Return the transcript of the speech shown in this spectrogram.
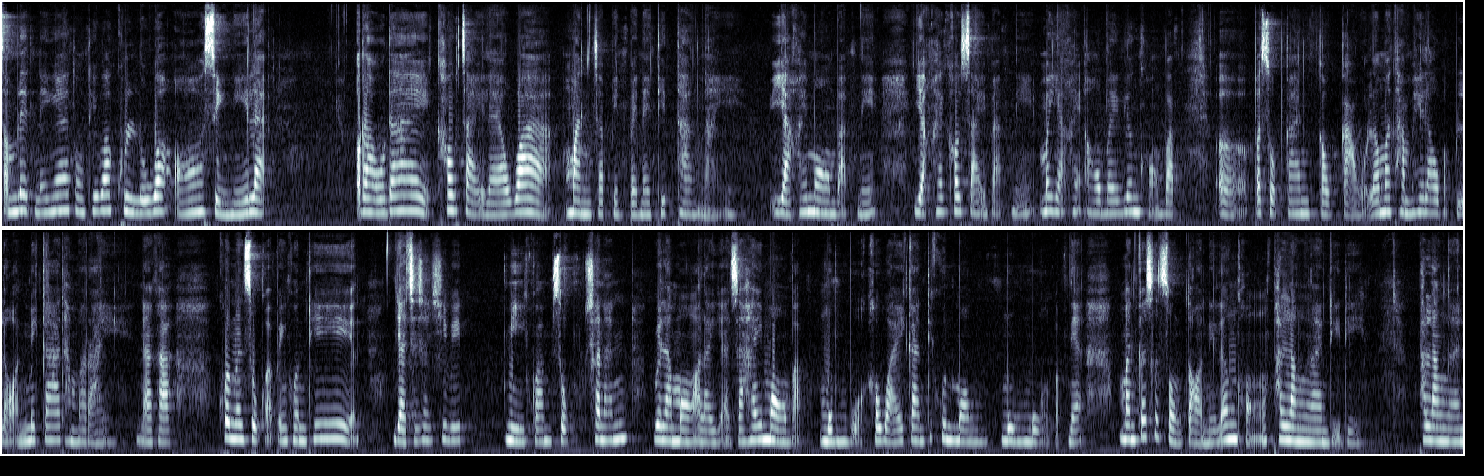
สำเร็จในแง่ตรงที่ว่าคุณรู้ว่าอ๋อสิ่งนี้แหละ เราได้เข้าใจแล้วว่ามันจะเป็นไปในทิศทางไหน อยากให้มองแบบนี้ อยากให้เข้าใจแบบนี้ ไม่อยากให้เอาไปเรื่องของแบบประสบการณ์เก่าๆ แล้วมาทำให้เราแบบหลอนไม่กล้าทำอะไรนะคะ คนวันศุกร์อะเป็นคนที่อยากจะใช้ชีวิตมีความสุข ฉะนั้นเวลามองอะไรอยากจะให้มองแบบมุมบวกเข้าไว้ การที่คุณมองมุมบวกแบบเนี้ย มันก็จะส่งต่อในเรื่องของพลังงานดีๆ พลังงาน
